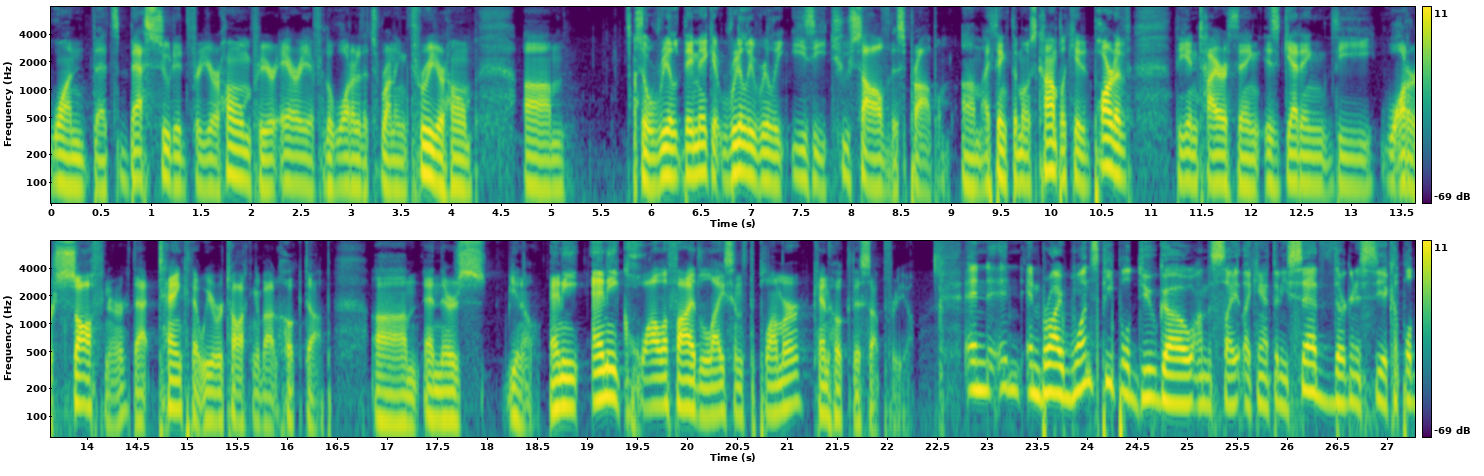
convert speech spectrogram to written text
one that's best suited for your home, for your area, for the water that's running through your home. Um, so real, they make it really, really easy to solve this problem. Um, I think the most complicated part of the entire thing is getting the water softener, that tank that we were talking about, hooked up. Um, and there's, you know, any any qualified licensed plumber can hook this up for you. And, and and Bri, once people do go on the site, like Anthony said, they're going to see a couple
